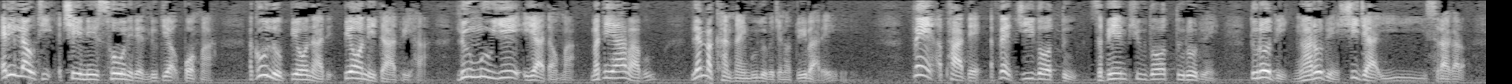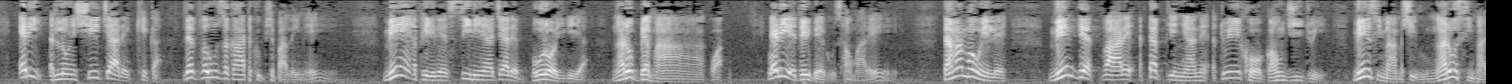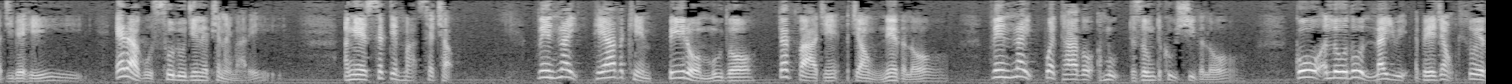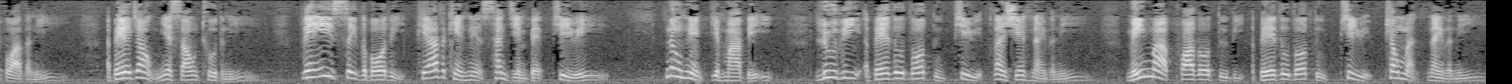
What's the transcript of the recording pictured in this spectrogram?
အဲ့ဒီလောက်ထိအခြေအနေဆိုးနေတဲ့လူတယောက်အပေါ်မှာအခုလိုပြောနာပြောနေတာတွေဟာလူမှုရေးအရာတောင်မှမတရားပါဘူးလက်မခံနိုင်ဘူးလို့ပဲကျွန်တော်တွေးပါတယ်သင်အဖတဲ့အသက်ကြီးသောသူသပင်ဖြူသောသူတို့တွင်သူတို့သည်ငါတို့တွင်ရှိကြ၏ဆိုတာကတော့ အဲ့ဒီအလွန်ရှေးကြတဲ့ခေတ်ကလက်သုံးစကားတစ်ခုဖြစ်ပါလိမ့်မယ်မင်းအဖေတဲ့စီနီယာကြတဲ့ဘိုးတော်ကြီးတွေကငါတို့ဘက်မှာကွာအဲ့ဒီအတိတ်ပဲကိုဆောင်းပါတယ်ဒါမှမဟုတ်ရင်လေမင်းတက်သားတဲ့အတတ်ပညာနဲ့အတွေးခေါ်ခေါင်းကြီးတွေမင်းစီမှာမရှိဘူးငါတို့စီမှာကြီးပဲဟေ့အဲ့ဒါကိုဆိုလိုခြင်းလည်းဖြစ်နိုင်ပါတယ်အငယ်7မှ16သင်၌ဖျားသခင်ပေးတော်မူသောတက်တာခြင်းအကြောင်းနဲ့သလောသင်၌ပွက်ထားသောအမှုတစ်စုံတစ်ခုရှိသလော ကိုအလိုတို့လိုက်၍အဘယ်ကြောင့်လွှဲသွားသနည်းအဘယ်ကြောင့်မျက်စောင်းထိုးသနည်းသင်ဤစိတ်တော်သည်ဖျားသခင်နှင့်ဆန့်ကျင်ဘက်ဖြစ်၍နှုတ်နှင့်ပြစ်မှားပေ၏လူသည်အဘယ်သို့သောသူဖြစ်၍တန်ရှင်းနိုင်သနည်းမိမဖွာသောသူသည်အဘယ်သို့သောသူဖြစ်၍ဖြောင့်မတ်နိုင်သနည်း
